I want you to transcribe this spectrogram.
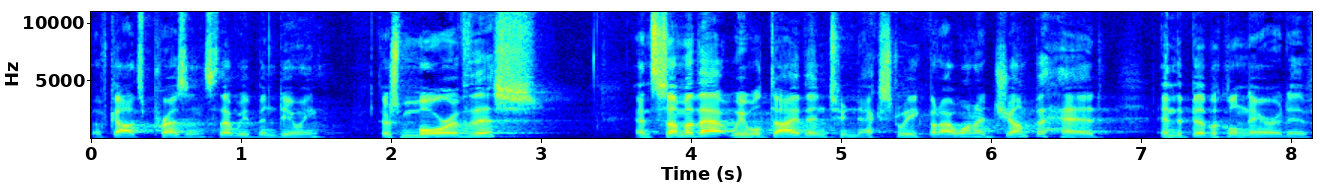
of God's presence that we've been doing. There's more of this. And some of that we will dive into next week, but I want to jump ahead in the biblical narrative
